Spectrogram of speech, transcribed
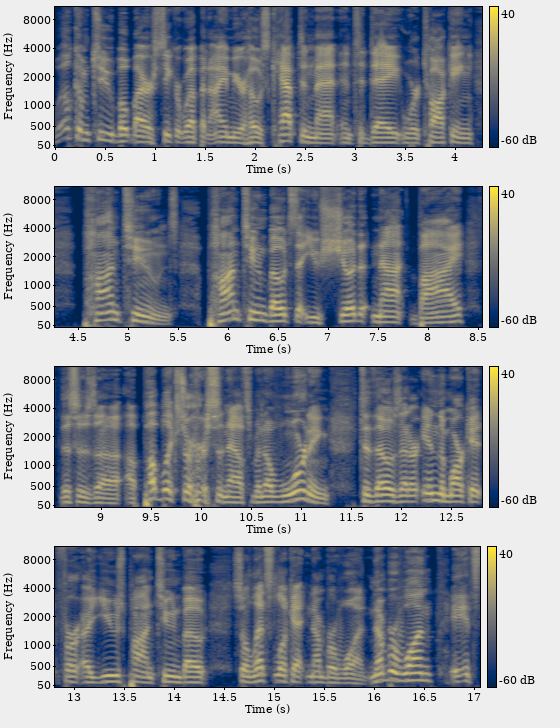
Welcome to Boat Buyer's Secret Weapon. I am your host, Captain Matt, and today we're talking pontoons, pontoon boats that you should not buy. This is a, a, public service announcement, a warning to those that are in the market for a used pontoon boat. So let's look at number one. Number one, it's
